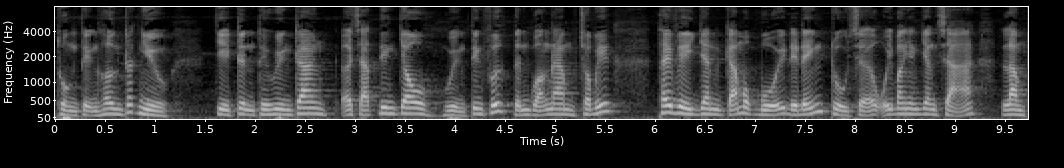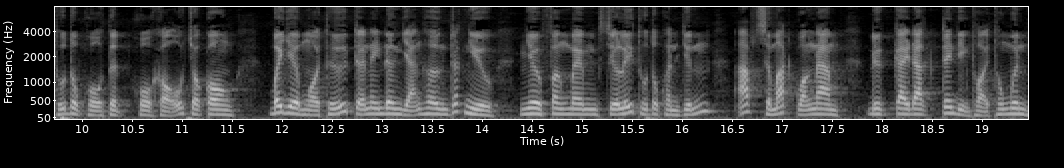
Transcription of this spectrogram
thuận tiện hơn rất nhiều. Chị Trịnh Thị Huyền Trang ở xã Tiên Châu, huyện Tiên Phước, tỉnh Quảng Nam cho biết, thay vì dành cả một buổi để đến trụ sở Ủy ban Nhân dân xã làm thủ tục hộ tịch, hộ khẩu cho con, bây giờ mọi thứ trở nên đơn giản hơn rất nhiều nhờ phần mềm xử lý thủ tục hành chính app Smart Quảng Nam được cài đặt trên điện thoại thông minh.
